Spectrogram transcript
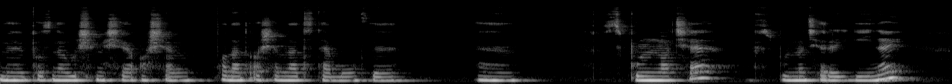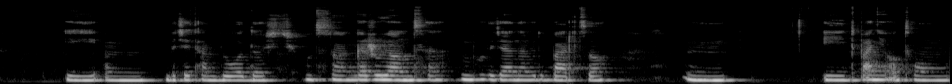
my poznałyśmy się 8, ponad 8 lat temu w wspólnocie, w wspólnocie religijnej i um, bycie tam było dość mocno angażujące, bym powiedziała nawet bardzo. Um, i dbanie o tą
